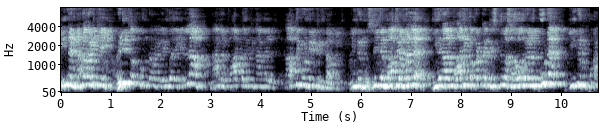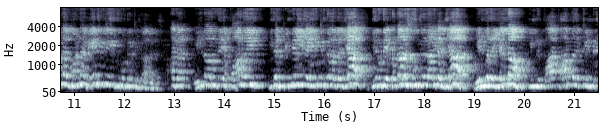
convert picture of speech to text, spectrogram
என்ன நடவடிக்கை எடுக்கப் போகின்றார்கள் என்பதை எல்லாம் நாங்கள் பார்ப்பதற்கு நாங்கள் காத்துக் கொண்டிருக்கின்றார்கள் இன்று முஸ்லிம்கள் மாத்திரமல்ல இதனால் பாதிக்கப்பட்ட கிறிஸ்துவ சகோதரர்கள் கூட இன்று பல மன வேதனையிலே இருந்து கொண்டிருக்கின்றார்கள் ஆகையால் எல்லாருடைய பார்வையும் இதன் பின்னணியிலே இருக்கின்றவர்கள் யார் இதனுடைய பிரதான சூத்திரதாரிகள் யார் என்பதை எல்லாம் இன்று பா- பார்ப்பதற்கு இன்று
